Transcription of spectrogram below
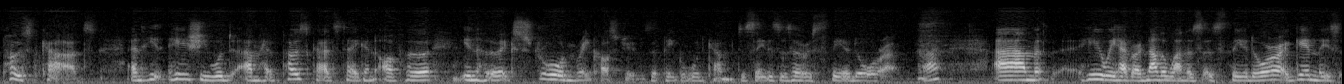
postcards And he, here she would um, have postcards taken of her in her extraordinary costumes that people would come to see. This is her as Theodora, right? Um, here we have another one as, as, Theodora. Again, these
